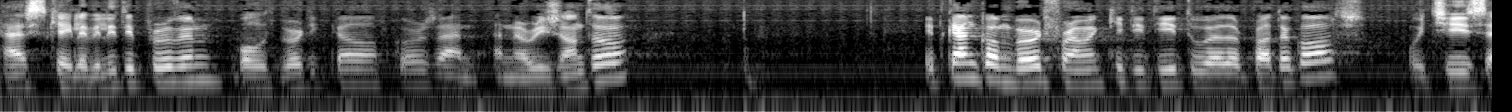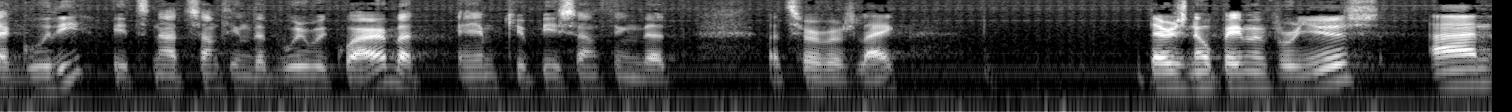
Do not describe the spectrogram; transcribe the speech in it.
has scalability proven, both vertical, of course, and, and horizontal. It can convert from MQTT to other protocols, which is a goodie. It's not something that we require, but AMQP is something that, that servers like. There is no payment per use, and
